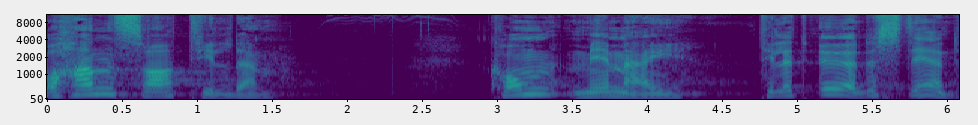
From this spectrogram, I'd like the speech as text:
Og han sa til dem, Kom med meg til et øde sted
